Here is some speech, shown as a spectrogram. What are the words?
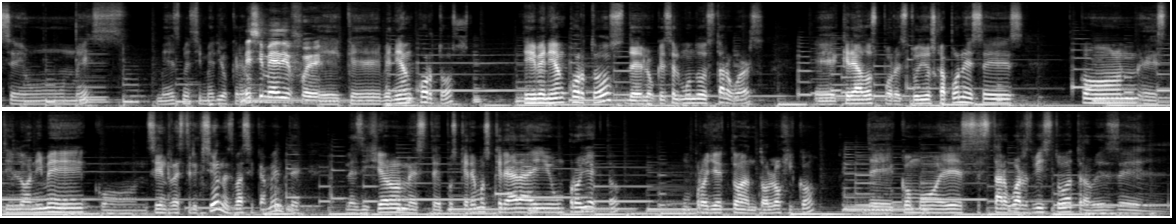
hace un mes, mes, mes y medio creo. Mes y medio fue. eh, que venían cortos. Y venían cortos de lo que es el mundo de Star Wars, eh, creados por estudios japoneses, con estilo anime, con sin restricciones básicamente. Les dijeron, este, pues queremos crear ahí un proyecto, un proyecto antológico, de cómo es Star Wars visto a través del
